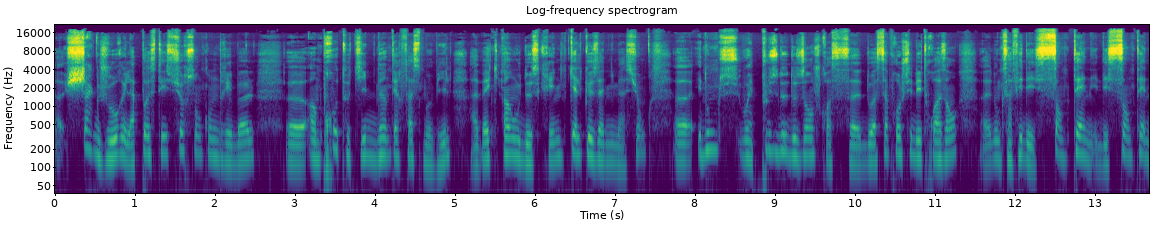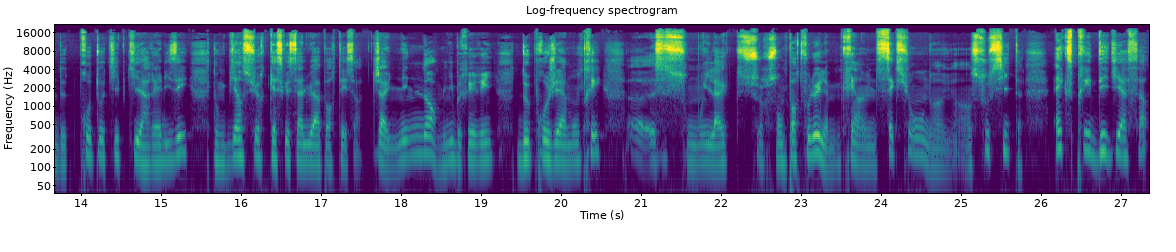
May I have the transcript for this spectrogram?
Euh, chaque jour, il a posté sur son compte Dribble euh, un prototype d'interface mobile avec un ou deux screens, quelques animations. Euh, et donc, ouais, plus de deux ans, je crois, ça doit s'approcher des trois ans. Donc, ça fait des centaines et des centaines de prototypes qu'il a réalisés. Donc, bien sûr, qu'est-ce que ça lui a apporté ça? Déjà, une énorme librairie de projets à montrer. Il a, sur son portfolio, il a même créé un- une section, un, sous-site exprès dédié à ça,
